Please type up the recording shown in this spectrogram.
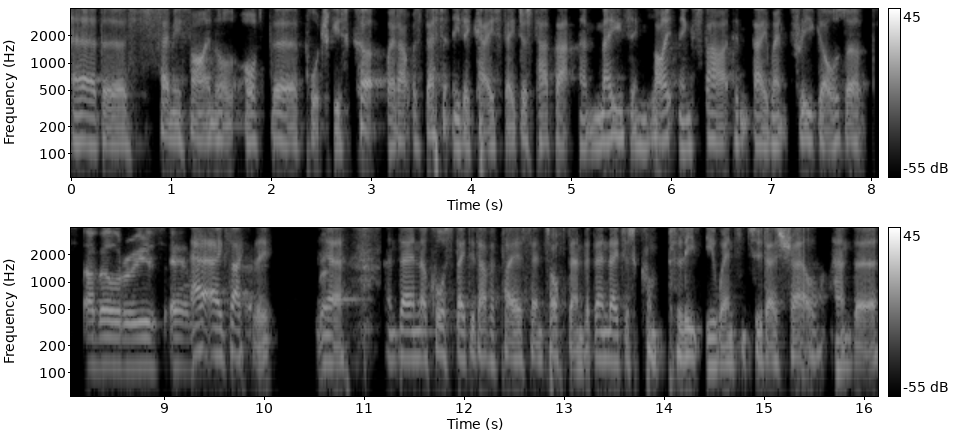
uh, the semi final of the Portuguese Cup, where that was definitely the case. They just had that amazing lightning start, didn't they? Went three goals up. Abel Ruiz and. Uh, exactly Right. Yeah. And then, of course, they did have a player sent off then, but then they just completely went into their shell. And uh,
